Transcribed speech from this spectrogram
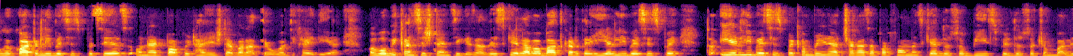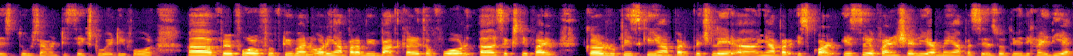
क्वार्टरली बेसिस पे सेल्स और नेट प्रॉफिट हाईएस्ट एवर आते हुए दिखाई दिया है। और वो भी कंसिस्टेंसी के साथ। इसके अलावा बात करते हैं ईयरली बेसिस पे तो ईयरली बेसिस पे कंपनी ने अच्छा खासा परफॉर्मेंस किया 220 फिर 244 276 284 फिर 451 और यहाँ पर अभी बात करें तो 465 करोड़ रुपीस की यहाँ पर पिछले यहाँ पर इस इस फाइनेंशियल ईयर में यहाँ पर सेल्स होती हुई दिखाई दी है।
